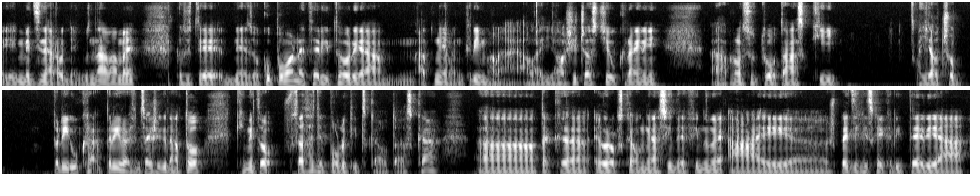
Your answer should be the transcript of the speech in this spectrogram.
jej medzinárodne uznávame. To sú tie dnes okupované teritoria, a to nie len Krym, ale aj, ale aj ďalšie časti Ukrajiny. A potom sú tu otázky, čo pri, sa ešte na to, kým je to v zásade politická otázka, tak e, Európska únia si definuje aj e, špecifické kritériá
